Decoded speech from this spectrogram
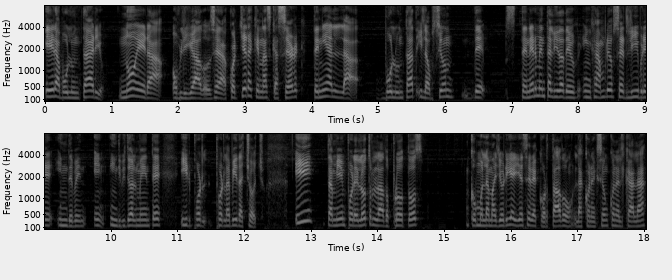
era voluntario, no era obligado. O sea, cualquiera que nazca Zerg tenía la voluntad y la opción de tener mentalidad de enjambre o ser libre individualmente, ir por, por la vida chocho. Y también por el otro lado, Protoss, como la mayoría ya se había cortado la conexión con el Kala,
